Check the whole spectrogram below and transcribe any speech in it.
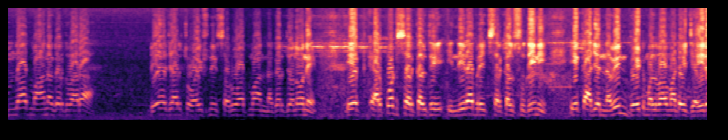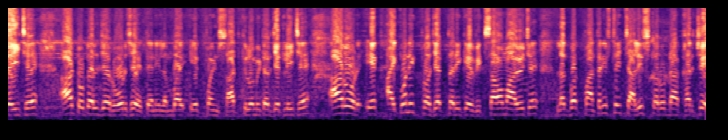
અમદાવાદ મહાનગર દ્વારા બે હજાર ચોવીસની શરૂઆતમાં નગરજનોને એક એરપોર્ટ સર્કલથી ઇન્દિરા બ્રિજ સર્કલ સુધીની એક આજે નવીન ભેટ મળવા માટે જઈ રહી છે. આ ટોટલ જે રોડ છે તેની લંબાઈ એક પોઈન્ટ સાત કિલોમીટર જેટલી છે. આ રોડ એક આઇકોનિક પ્રોજેક્ટ તરીકે વિકસાવવામાં આવ્યો છે. લગભગ પાંત્રીસથી ચાલીસ કરોડના ખર્ચે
